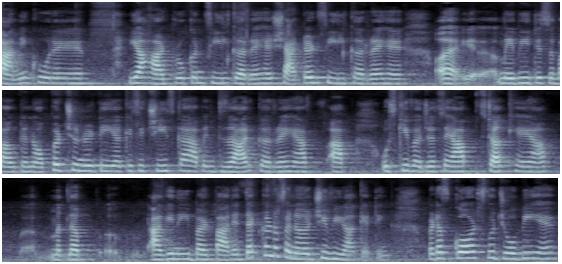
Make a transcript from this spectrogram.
पैनिक हो रहे हैं या हार्ट ब्रोकन फील कर रहे हैं शैटर्ड फील कर रहे हैं. Maybe it is about an opportunity या किसी चीज़ का आप इंतज़ार कर रहे हैं, आप आप उसकी वजह से आप स्टक हैं, आप मतलब आगे नहीं बढ़ पा रहे that kind of energy we are getting but of course वो जो भी है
